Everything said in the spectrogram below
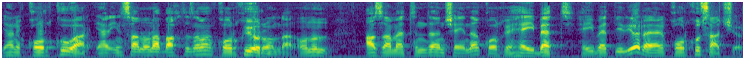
Yani korku var. Yani insan ona baktığı zaman korkuyor ondan. Onun azametinden şeyinden korkuyor. Heybet. Heybetli diyorlar yani korku saçıyor.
